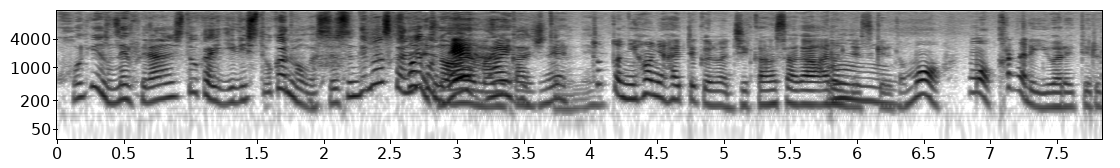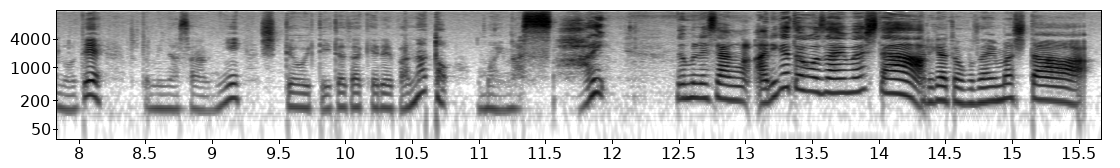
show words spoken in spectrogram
こういうのね、フランスとかイギリスとかの方が進んでますからね。このアロマに関してはね、はい、ちょっと日本に入ってくるのは時間差があるんですけれども、うん、もうかなり言われているので、ちょっと皆さんに知っておいていただければなと思います。はい。野村さん、ありがとうございました。ありがとうございました。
